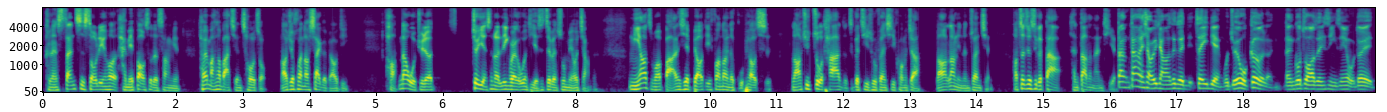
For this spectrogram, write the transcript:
可能三次收敛后还没报社的上面，他会马上把钱抽走，然后就换到下一个标的。好，那我觉得就衍生了另外一个问题，也是这本书没有讲的，你要怎么把那些标的放到你的股票池，然后去做它的这个技术分析框架，然后让你能赚钱。好，这就是个大很大的难题啊。当当然，小鱼讲到这个这一点，我觉得我个人能够做到这件事情，是因为我对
